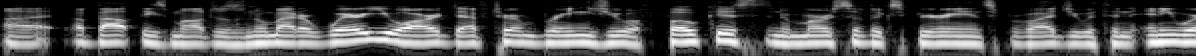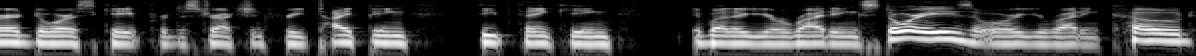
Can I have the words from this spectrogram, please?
uh, about these modules. No matter where you are, DevTerm brings you a focused and immersive experience, provides you with an anywhere door escape for distraction free typing, deep thinking, whether you're writing stories or you're writing code.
